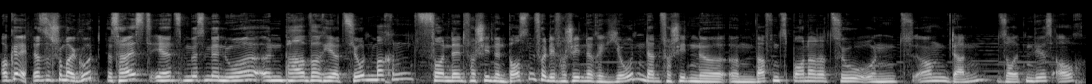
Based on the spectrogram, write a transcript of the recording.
Okay, das ist schon mal gut. Das heißt, jetzt müssen wir nur ein paar Variationen machen von den verschiedenen Bossen für die verschiedenen Regionen, dann verschiedene ähm, Waffenspawner dazu und ähm, dann sollten wir es auch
